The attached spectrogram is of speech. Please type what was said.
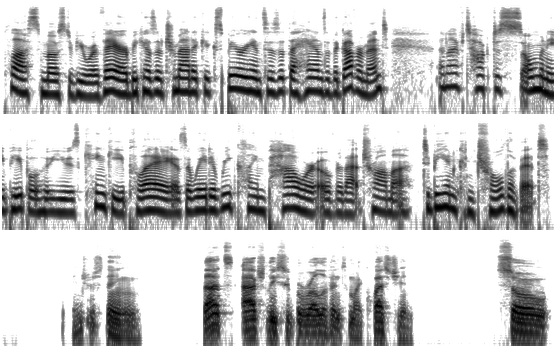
Plus, most of you are there because of traumatic experiences at the hands of the government, and I've talked to so many people who use kinky play as a way to reclaim power over that trauma, to be in control of it. Interesting. That's actually super relevant to my question. So,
